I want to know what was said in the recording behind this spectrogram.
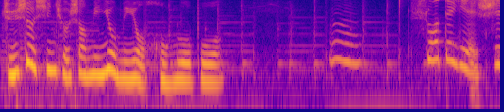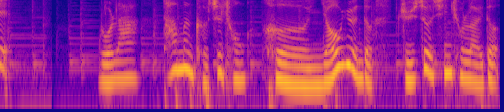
橘色星球上面又没有红萝卜。嗯，说的也是。罗拉，他们可是从很遥远的橘色星球来的，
